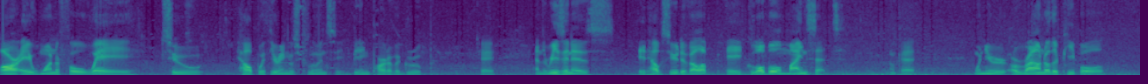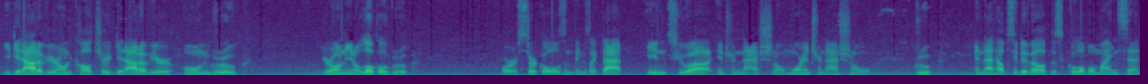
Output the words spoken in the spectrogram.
are a wonderful way to help with your English fluency, being part of a group. Okay? And the reason is it helps you develop a global mindset. Okay? When you're around other people, you get out of your own culture, get out of your own group, your own, you know, local group or circles and things like that into a international, more international group and that helps you develop this global mindset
